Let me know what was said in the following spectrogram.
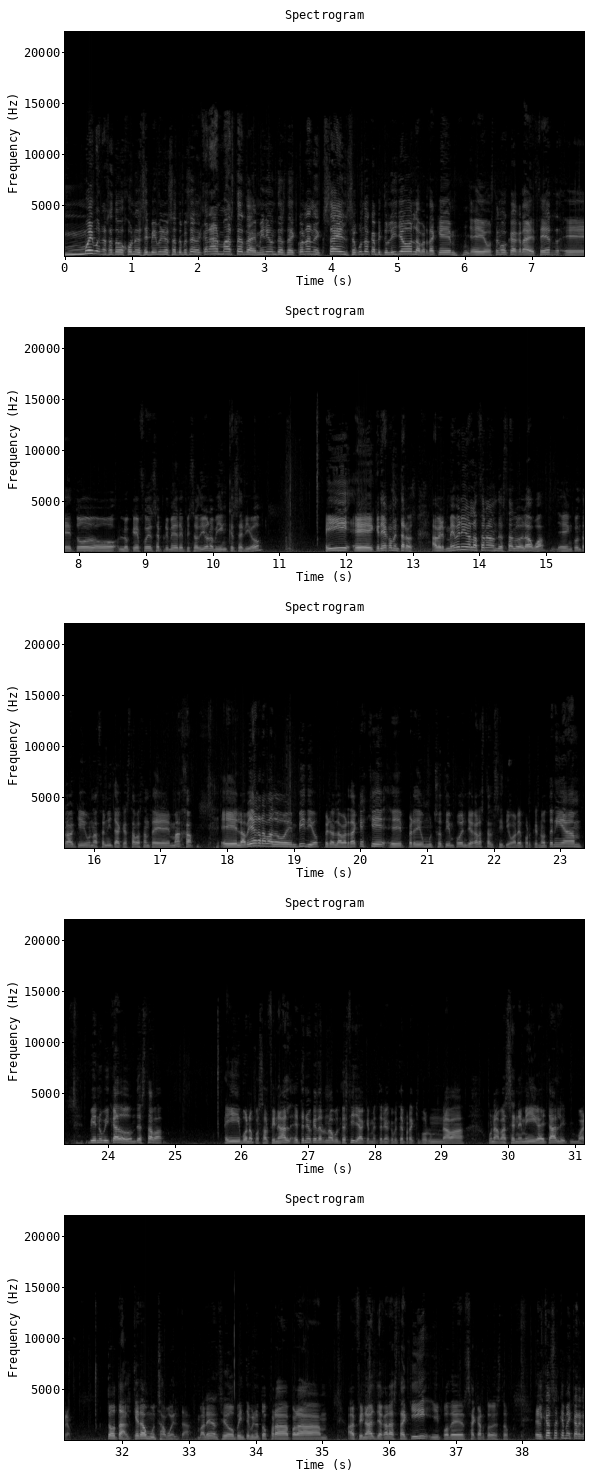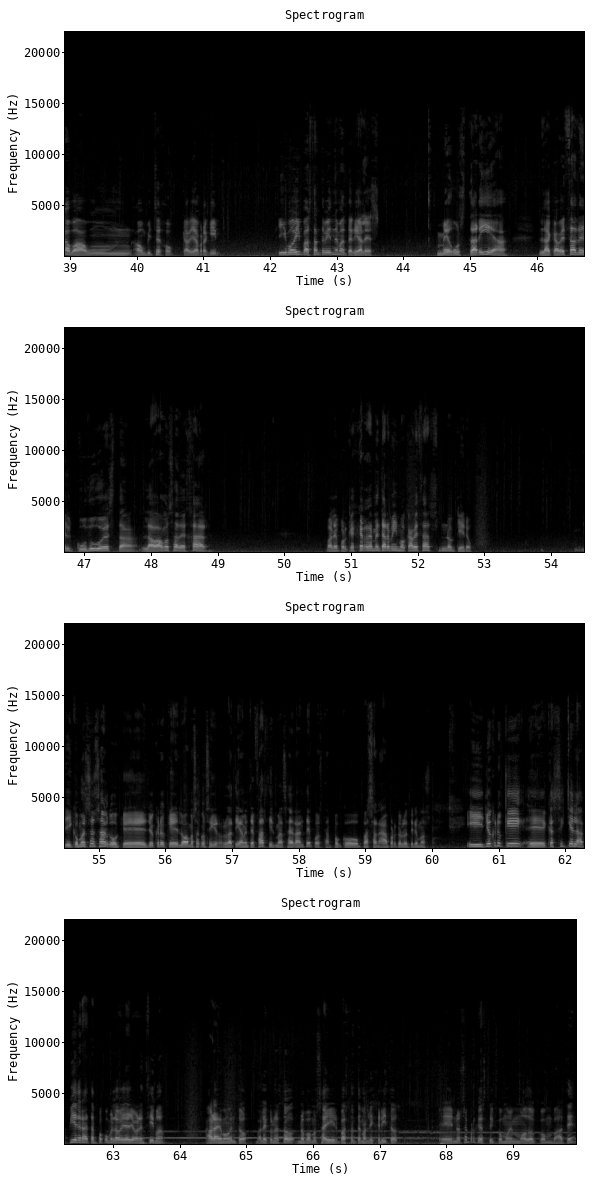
Muy buenas a todos jóvenes y bienvenidos a otro episodio del canal Master de desde Conan Exile, segundo capitulillo, la verdad que eh, os tengo que agradecer eh, todo lo que fue ese primer episodio, lo bien que se dio. Y eh, quería comentaros, a ver, me he venido a la zona donde está lo del agua He encontrado aquí una zonita que está bastante maja. Lo había grabado en vídeo, pero la verdad que es que he perdido mucho tiempo en llegar hasta el sitio, ¿vale? Porque no tenía bien ubicado dónde estaba y bueno, pues al final he tenido que dar una vueltecilla, que me he tenido que meter por aquí por una, una base enemiga y tal. Y bueno, total, he dado mucha vuelta, ¿vale? Han sido 20 minutos para, para al final llegar hasta aquí y poder sacar todo esto. El caso es que me cargaba a un, a un bichejo que había por aquí y voy bastante bien de materiales. Me gustaría... La cabeza del kudú esta la vamos a dejar. ¿Vale? Porque es que realmente ahora mismo cabezas no quiero. Y como eso es algo que yo creo que lo vamos a conseguir relativamente fácil más adelante, pues tampoco pasa nada porque lo tiremos. Y yo creo que eh, casi que la piedra tampoco me la voy a llevar encima. Ahora de momento, ¿vale? Con esto nos vamos a ir bastante más ligeritos. Eh, no sé por qué estoy como en modo combate.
